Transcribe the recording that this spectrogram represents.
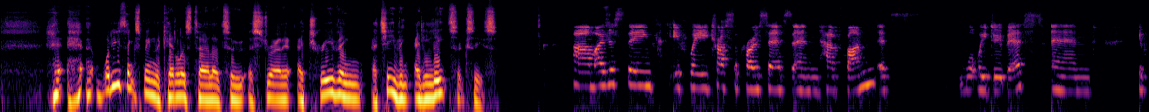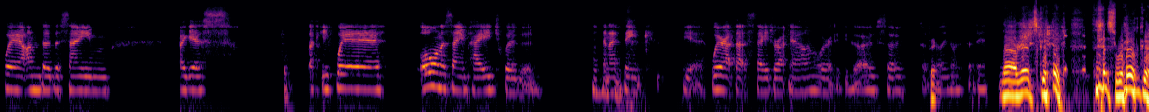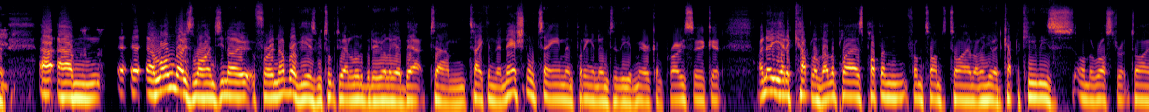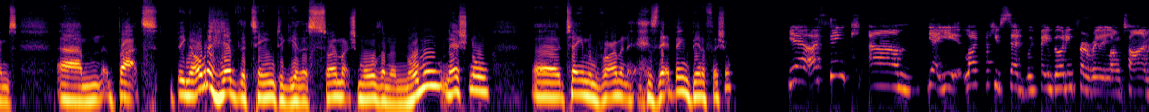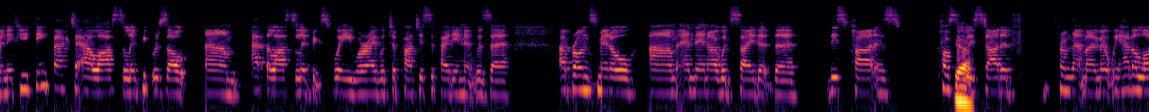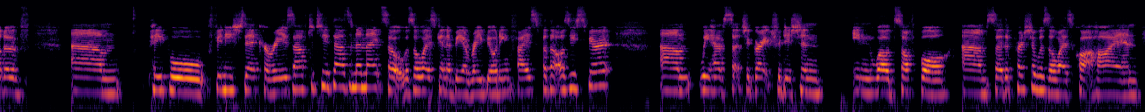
What do you think's been the catalyst, Taylor, to Australia achieving achieving elite success? Um, I just think if we trust the process and have fun, it's what we do best. And if we're under the same, I guess, like if we're all on the same page, we're good. and I think yeah, we're at that stage right now and we're ready to go. So don't really know if that No, that's good. that's real good. Uh, um, along those lines, you know, for a number of years, we talked about a little bit earlier about um, taking the national team and putting it into the American Pro Circuit. I know you had a couple of other players popping from time to time. I mean, you had a couple of Kiwis on the roster at times. Um, but being able to have the team together so much more than a normal national uh, team environment, has that been beneficial? Yeah, I think, um, yeah, you, like you said, we've been building for a really long time. And if you think back to our last Olympic result, um, at the last Olympics, we were able to participate in it was a, a bronze medal. Um, and then I would say that the this part has possibly yeah. started from that moment. We had a lot of um, people finish their careers after 2008, so it was always going to be a rebuilding phase for the Aussie spirit. Um, we have such a great tradition in world softball. Um, so the pressure was always quite high, and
